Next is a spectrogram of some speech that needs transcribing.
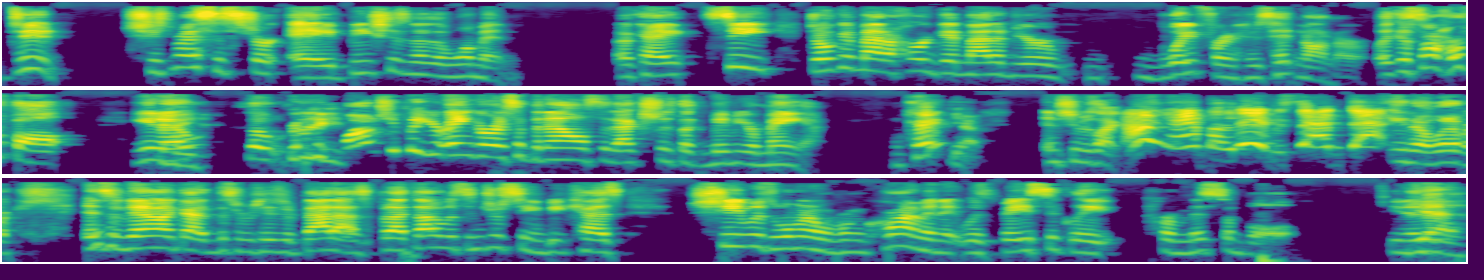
dude, she's my sister, A. B, she's another woman. Okay. C, don't get mad at her, get mad at your boyfriend who's hitting on her. Like, it's not her fault, you know? Right. So right. why don't you put your anger on something else that actually is like maybe your man? Okay. Yeah. And she was like, I can't believe you said that, you know, whatever. And so now I got this reputation of badass. But I thought it was interesting because she was a woman over in crime and it was basically permissible, you know, yeah.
